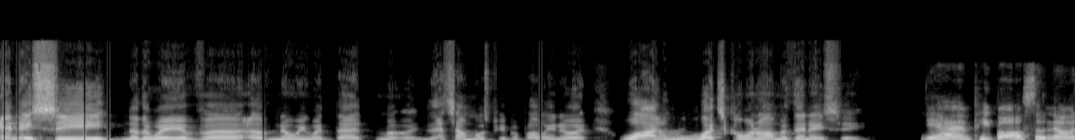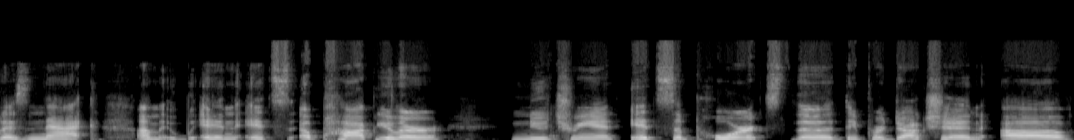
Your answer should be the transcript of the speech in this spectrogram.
NAC, another way of uh, of knowing what that. That's how most people probably know it. Why? Mm-hmm. What's going on with NAC? Yeah, and people also know it as NAC. Um, and it's a popular nutrient. It supports the the production of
